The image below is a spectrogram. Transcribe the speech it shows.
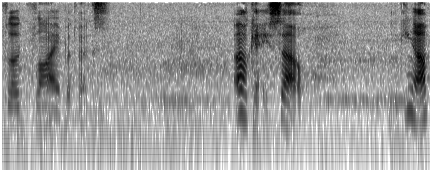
float, fly, but works. Okay, so, looking up,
